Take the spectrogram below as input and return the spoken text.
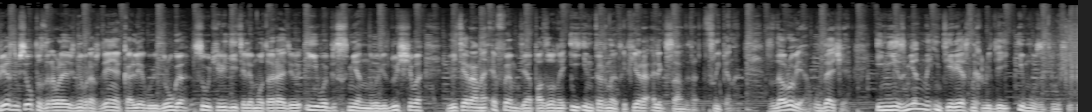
Прежде всего поздравляю с днем рождения коллегу и друга, соучредителя Моторадио и его бессменного ведущего, ветерана FM-диапазона и интернет-эфира Александра Цыпина. Здоровья, удачи и неизменно интересных людей и музыки в эфире.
